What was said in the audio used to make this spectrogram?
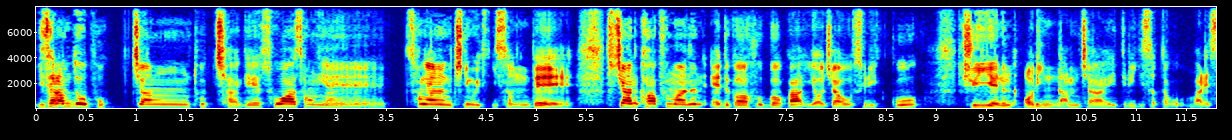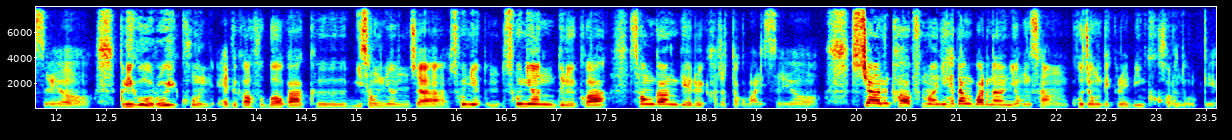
이 사람도 복 장 도착에 소아 성향, 성향을 지니고 있었는데 수잔 카우프만은 에드가 후버가 여자 옷을 입고 주위에는 어린 남자아이들이 있었다고 말했어요. 그리고 로이 콘, 에드가 후버가 그 미성년자 소년, 소년들과 성관계를 가졌다고 말했어요. 수잔 카우프만이 해당 발언하는 영상 고정 댓글에 링크 걸어 놓을게요.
